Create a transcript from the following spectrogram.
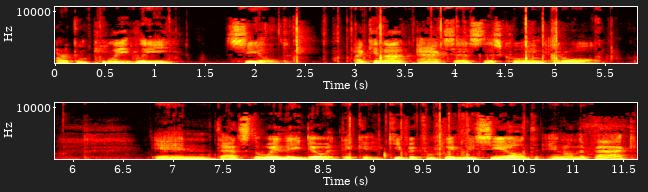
are completely sealed. I cannot access this coin at all. And that's the way they do it. They keep it completely sealed. And on the back,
